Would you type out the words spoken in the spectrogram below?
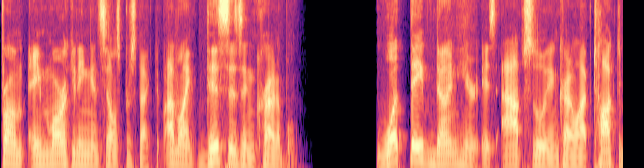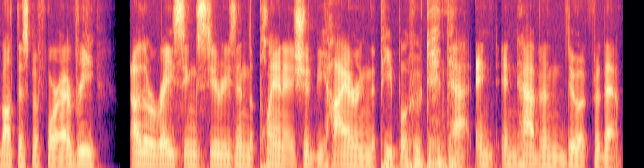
from a marketing and sales perspective. I'm like, this is incredible. What they've done here is absolutely incredible. I've talked about this before. Every other racing series in the planet should be hiring the people who did that and, and have them do it for them.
